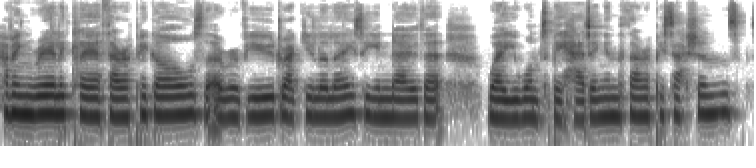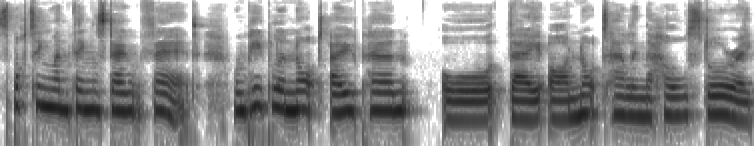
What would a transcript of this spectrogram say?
Having really clear therapy goals that are reviewed regularly so you know that where you want to be heading in the therapy sessions. Spotting when things don't fit. When people are not open or they are not telling the whole story,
